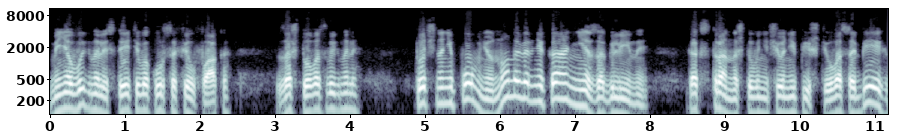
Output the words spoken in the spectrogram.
Меня выгнали с третьего курса филфака. За что вас выгнали? Точно не помню, но наверняка не за глины. Как странно, что вы ничего не пишете. У вас обеих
